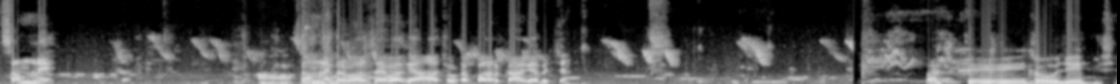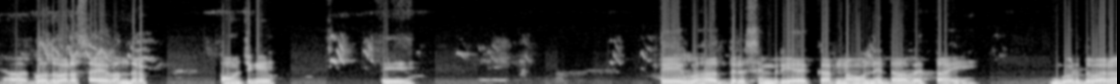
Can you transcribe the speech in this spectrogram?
ਸਾਹਮਣੇ ਹਾਂ, ਸਾਹਮਣੇ ਦਰਬਾਰ ਸਾਹਿਬ ਆ ਗਿਆ ਆ ਛੋਟਾ ਪਾਰਕ ਆ ਗਿਆ ਵਿੱਚ। ਤੇ ਲਓ ਜੀ ਗੁਰਦੁਆਰਾ ਸਾਹਿਬ ਅੰਦਰ ਪਹੁੰਚ ਗਏ। ਤੇ ਤੇਗ ਬਹਾਦਰ ਸਿਮਰਿਆ ਘਰ ਨੌ ਨੇ ਦਾਵੇ ਧਾਏ। ਗੁਰਦੁਆਰਾ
